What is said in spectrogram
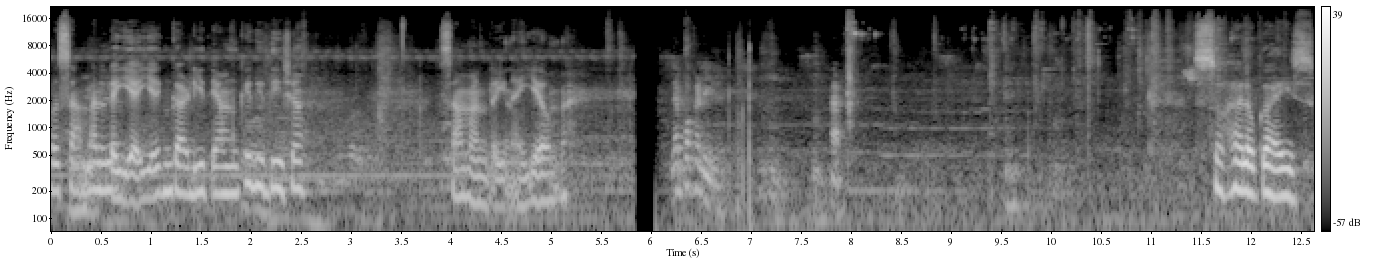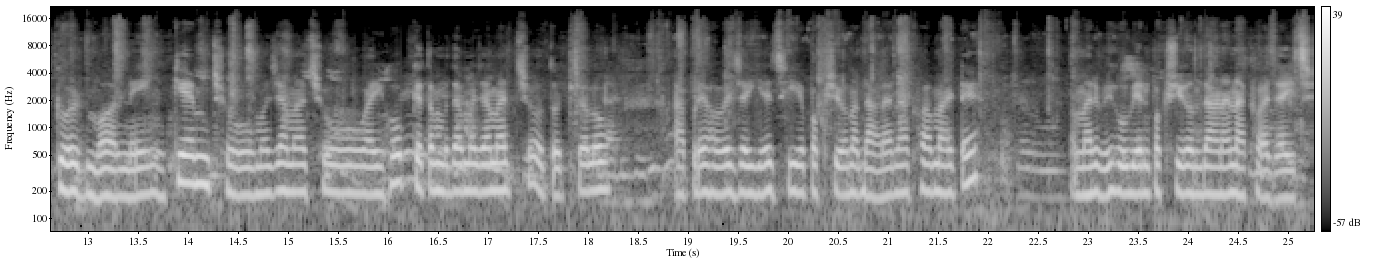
હવે સામાન લઈ આવીએ ગાડી ત્યાં મૂકી દીધી છે. સામાન લઈને આવીએ અમે. So hello guys good morning કેમ છો? મજામાં છો? આઈ હોપ કે તમે બધા મજામાં જ છો. તો ચલો આપણે હવે જઈએ છીએ પક્ષીઓના દાણા નાખવા માટે. અમારી વિહુબેન પક્ષીઓના દાણા નાખવા જાય છે.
